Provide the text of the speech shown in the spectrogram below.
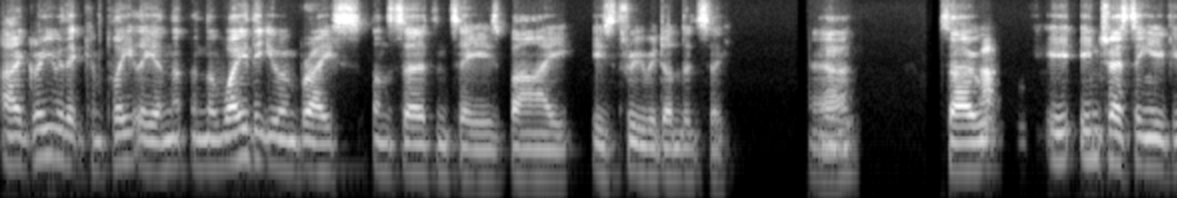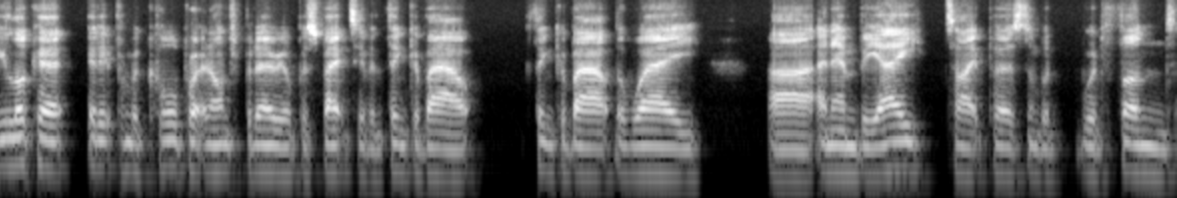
I agree with it completely, and the, and the way that you embrace uncertainty is by is through redundancy. Yeah. Mm. So Yeah. i- interesting if you look at, at it from a corporate and entrepreneurial perspective and think about think about the way uh, an MBA type person would would fund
